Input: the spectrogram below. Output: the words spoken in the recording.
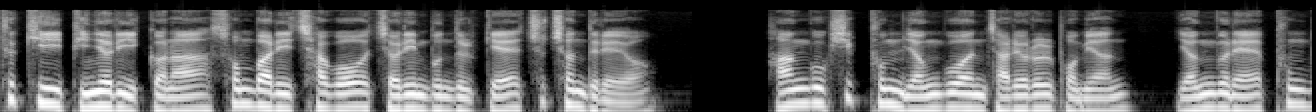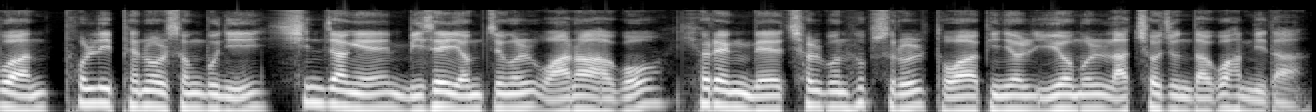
특히 빈혈이 있거나 손발이 차고 저린 분들께 추천드려요. 한국식품연구원 자료를 보면 연근의 풍부한 폴리페놀 성분이 신장의 미세 염증을 완화하고 혈액 내 철분 흡수를 도와 빈혈 위험을 낮춰준다고 합니다.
